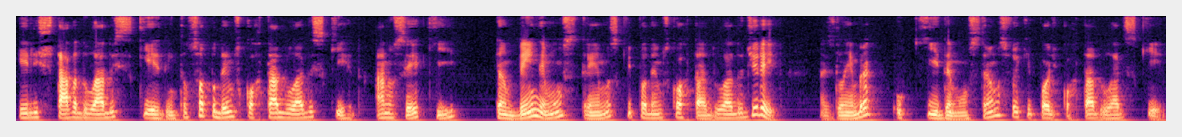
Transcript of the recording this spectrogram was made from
ele estava do lado esquerdo, então só podemos cortar do lado esquerdo, a não ser que também demonstremos que podemos cortar do lado direito. Mas lembra, o que demonstramos foi que pode cortar do lado esquerdo.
